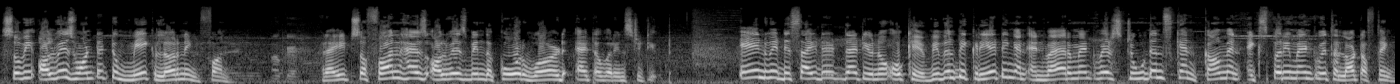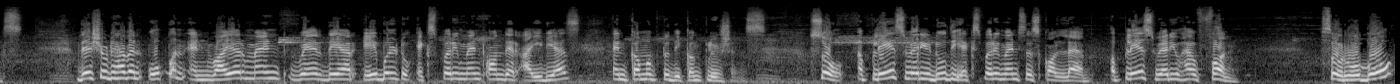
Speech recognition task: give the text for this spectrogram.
So we always wanted to make learning fun, Okay. right? So fun has always been the core word at our institute. And we decided that, you know, okay, we will be creating an environment where students can come and experiment with a lot of things. They should have an open environment where they are able to experiment on their ideas and come up to the conclusions. So, a place where you do the experiments is called lab, a place where you have fun. So, robo,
